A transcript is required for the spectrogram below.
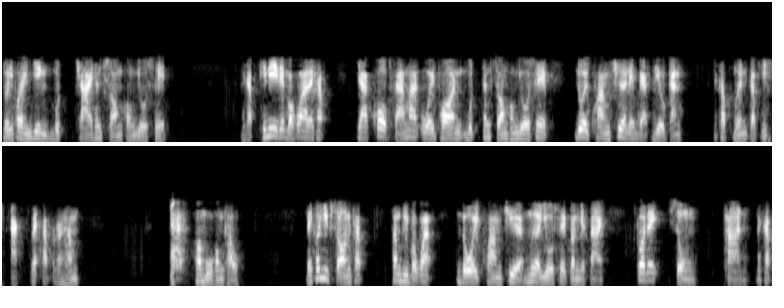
โดยเฉพาะอย่างยิ่งบุตรชายทั้งสองของโยเซฟนะครับ ที่นี่ได้บอกว่าอะไรครับ ยาโคบสามารถอวยพรบุตรทั้งสองของโยเซฟด้วยความเชื่อในแบบเดียวกันนะครับ เหมือนกับอิสอัคและอับราฮัมพ่อหมู่ของเขา ในข้อยีบสองนะครับพระคัมภีร์บอกว่า โดยความเชื่อเมื่อโยเซฟก่อนจะตาย ก็ได้ส่งผ่านนะครับ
